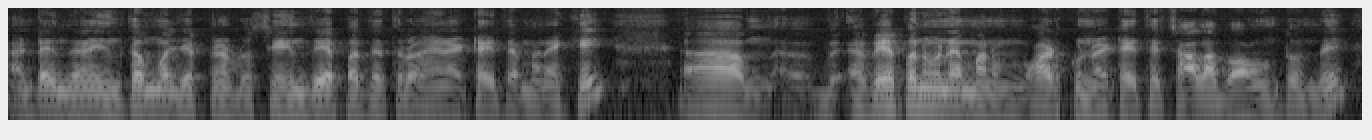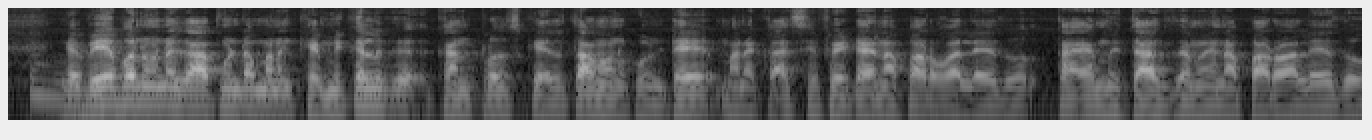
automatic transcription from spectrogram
అంటే నేను ఇంతకుముందు చెప్పినప్పుడు సేంద్రియ పద్ధతిలో అయినట్టయితే మనకి వేప నూనె మనం వాడుకున్నట్టయితే చాలా బాగుంటుంది. ఇక వేప నూనె కాకుండా మనం కెమికల్ కంట్రోల్స్కి వెళ్తాం అనుకుంటే మనకు అసిఫేట్ అయినా పర్వాలేదు థయామితాగ్జమ్ అయినా పర్వాలేదు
